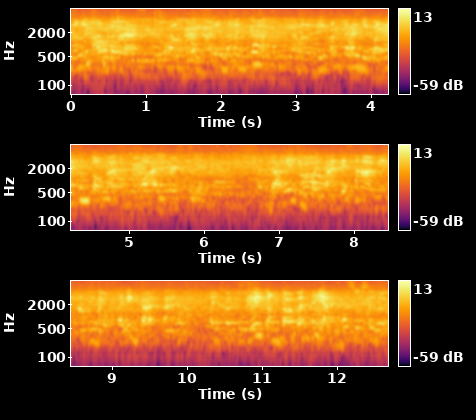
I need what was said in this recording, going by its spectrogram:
ng isang oras upang obserbahan ka sa mga di pangkaraniwang na sintomas o adverse events. At dahil importante sa amin ang inyong kaligtasan, ay patuloy kang babantayan sa susunod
